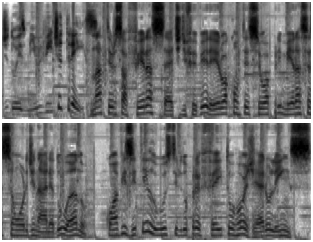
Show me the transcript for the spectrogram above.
de 2023. Na terça-feira, 7 de fevereiro, aconteceu a primeira sessão ordinária do ano, com a visita ilustre do prefeito Rogério Lins.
